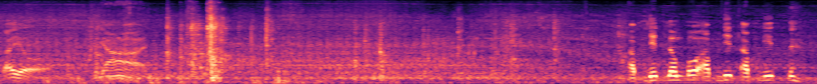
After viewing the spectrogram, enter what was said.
Tayo. Yan. Update lang po, update, update.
